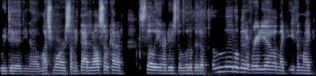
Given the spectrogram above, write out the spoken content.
We did, you know, much more stuff like that. It also kind of slowly introduced a little bit of a little bit of radio and like even like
